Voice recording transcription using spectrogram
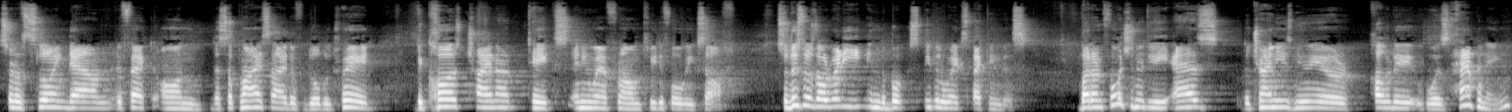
sort of slowing down effect on the supply side of global trade because China takes anywhere from three to four weeks off. So this was already in the books. People were expecting this. But unfortunately, as the Chinese New Year holiday was happening,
